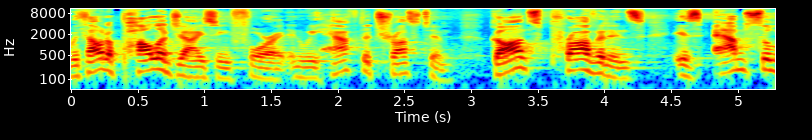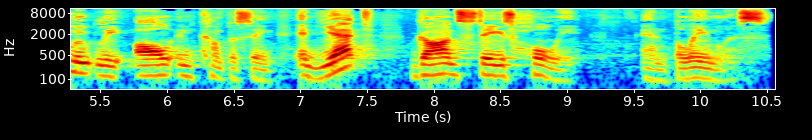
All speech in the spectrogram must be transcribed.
without apologizing for it, and we have to trust Him. God's providence is absolutely all encompassing, and yet God stays holy and blameless.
